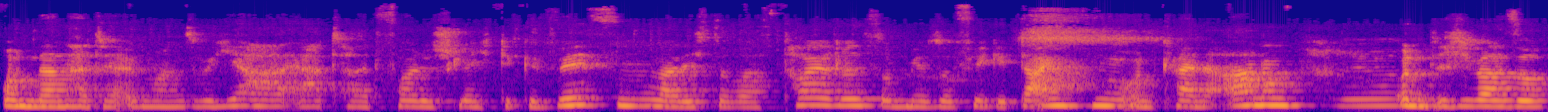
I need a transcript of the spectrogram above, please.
Und dann hat er irgendwann so, ja, er hatte halt voll das schlechte Gewissen, weil ich sowas Teures und mir so viel Gedanken und keine Ahnung. Ja. Und ich war so,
